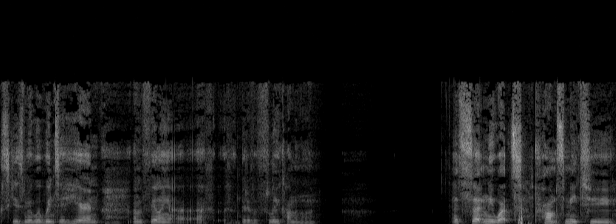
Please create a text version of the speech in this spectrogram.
excuse me we're winter here and i'm feeling a, a, bit of a flu coming on. It's certainly what prompts me to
